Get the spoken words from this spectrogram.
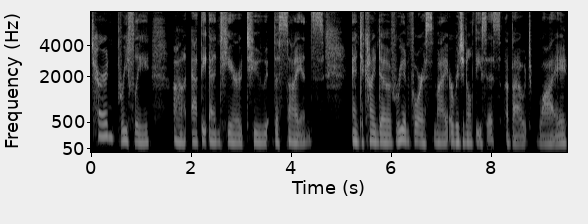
turn briefly uh, at the end here to the science and to kind of reinforce my original thesis about why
